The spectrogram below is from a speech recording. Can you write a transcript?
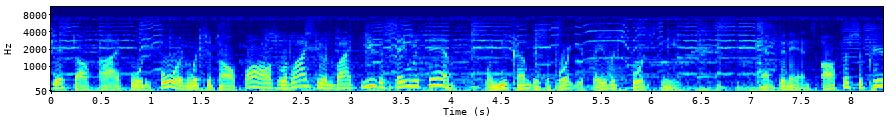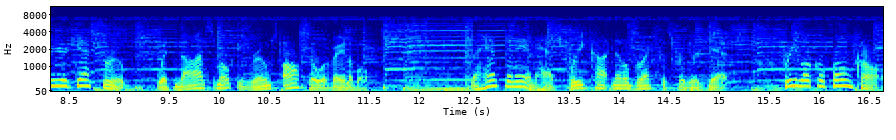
just off I-44 in Wichita Falls, would like to invite you to stay with them when you come to support your favorite sports team. Hampton Inns offers superior guest rooms with non-smoking rooms also available. The Hampton Inn has free continental breakfast for their guests. free local phone calls,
